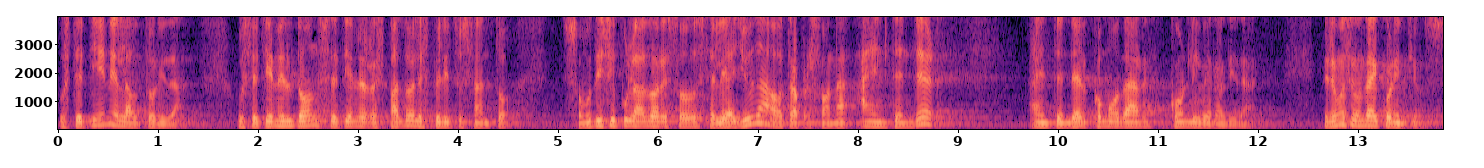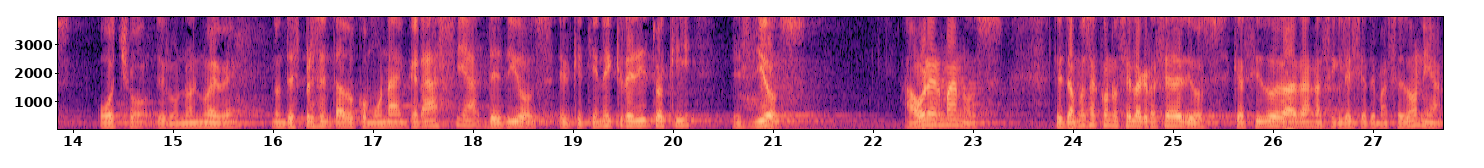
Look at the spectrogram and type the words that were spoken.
Usted tiene la autoridad. Usted tiene el don, usted tiene el respaldo del Espíritu Santo somos discipuladores todos, se le ayuda a otra persona a entender, a entender cómo dar con liberalidad. Miremos 2 Corintios 8, del 1 al 9, donde es presentado como una gracia de Dios. El que tiene crédito aquí es Dios. Ahora, hermanos, les damos a conocer la gracia de Dios que ha sido dada en las iglesias de Macedonia,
